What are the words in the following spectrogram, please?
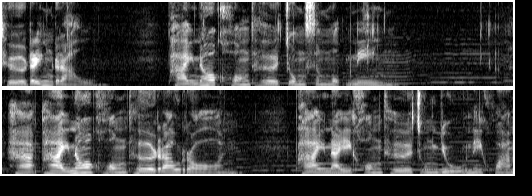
เธอเร่งเร้า ภายนอกของเธอจงสงบนิ่ง หากภายนอกของเธอเร่าร้อน ภายในของเธอจงอยู่ในความ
